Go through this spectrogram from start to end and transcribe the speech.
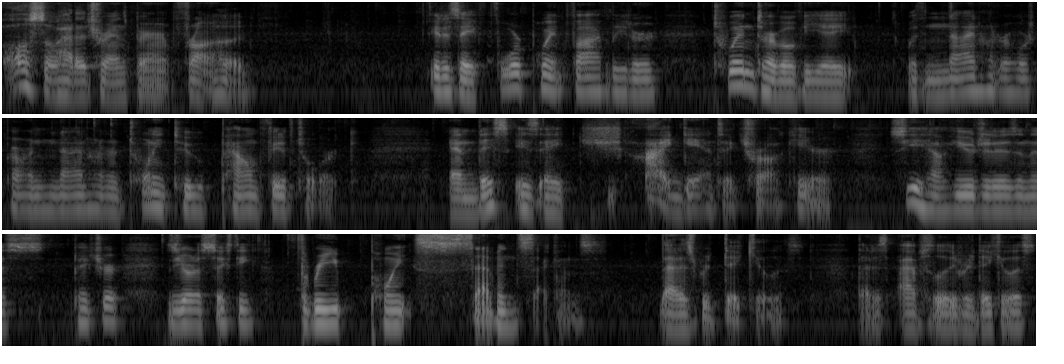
also had a transparent front hood. It is a 4.5 liter twin turbo V8 with 900 horsepower and 922 pound feet of torque. And this is a gigantic truck here. See how huge it is in this picture? 0 to 60, 3.7 seconds. That is ridiculous. That is absolutely ridiculous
